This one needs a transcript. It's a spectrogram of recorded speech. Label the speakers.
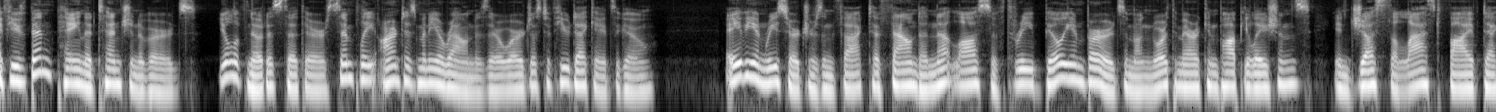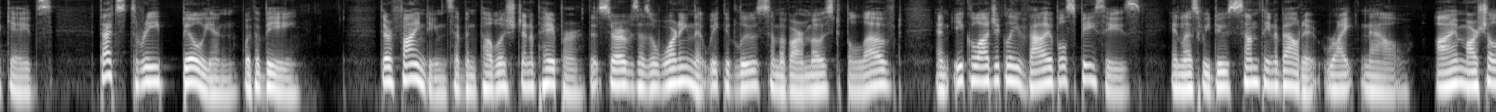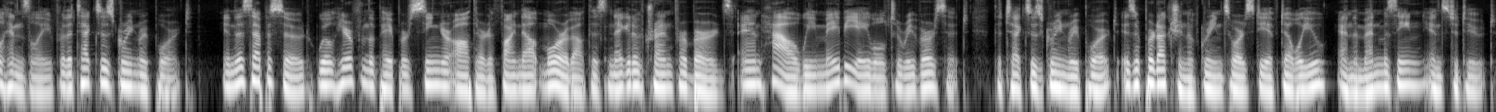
Speaker 1: If you've been paying attention to birds, you'll have noticed that there simply aren't as many around as there were just a few decades ago. Avian researchers, in fact, have found a net loss of 3 billion birds among North American populations in just the last five decades. That's 3 billion with a B. Their findings have been published in a paper that serves as a warning that we could lose some of our most beloved and ecologically valuable species unless we do something about it right now. I'm Marshall Hensley for the Texas Green Report. In this episode, we'll hear from the paper's senior author to find out more about this negative trend for birds and how we may be able to reverse it. The Texas Green Report is a production of GreenSource DFW and the Menmazine Institute.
